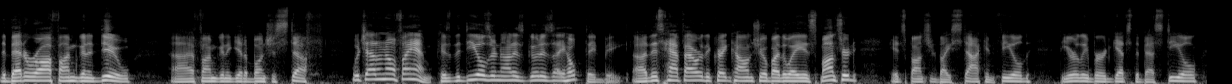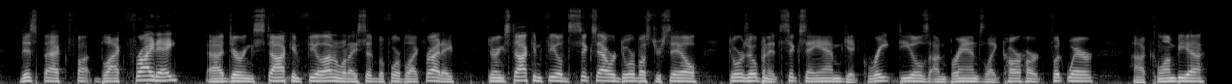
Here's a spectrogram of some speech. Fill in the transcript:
the better off I'm going to do uh, if I'm going to get a bunch of stuff, which I don't know if I am because the deals are not as good as I hope they'd be. Uh, this half hour of the Craig Collins Show, by the way, is sponsored. It's sponsored by Stock and Field. The early bird gets the best deal. This back Black Friday uh, during Stock and Field. I don't know what I said before Black Friday. During Stock and Field's six hour doorbuster sale, doors open at 6 a.m. Get great deals on brands like Carhartt Footwear, uh, Columbia,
